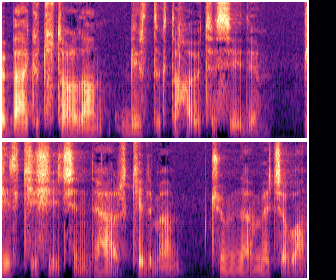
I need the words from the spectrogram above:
Ve belki tutardan bir tık daha ötesiydi. Bir kişi içindi her kelimem, cümlem ve çabam.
